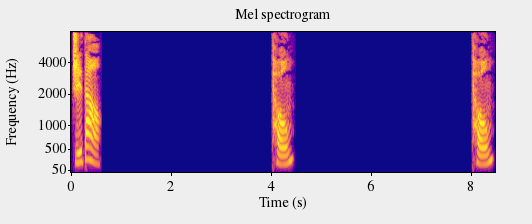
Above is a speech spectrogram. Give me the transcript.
直到，同，同，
